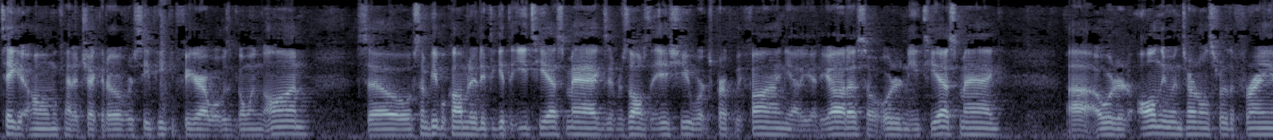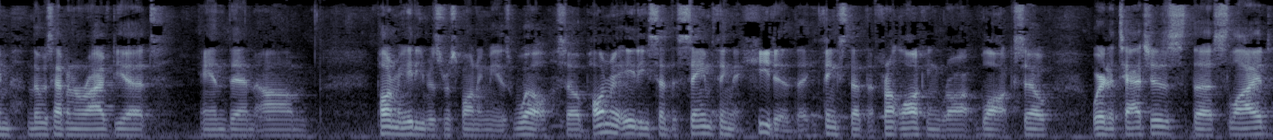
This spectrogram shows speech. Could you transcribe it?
take it home, kind of check it over, see if he could figure out what was going on. So some people commented if you get the ETS mags, it resolves the issue, works perfectly fine, yada, yada, yada. So I ordered an ETS mag. Uh, I ordered all new internals for the frame. Those haven't arrived yet. And then um, Polymer 80 was responding me as well. So Polymer 80 said the same thing that he did, that he thinks that the front locking block, so where it attaches the slide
